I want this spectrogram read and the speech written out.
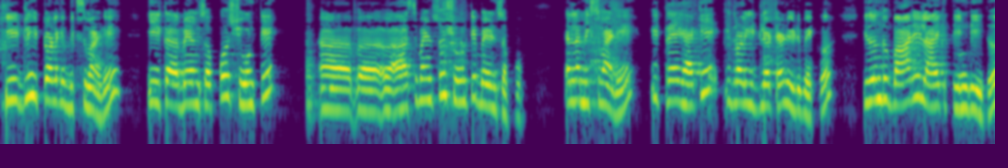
ಈ ಇಡ್ಲಿ ಹಿಟ್ಟೊಳಗೆ ಮಿಕ್ಸ್ ಮಾಡಿ ಈ ಕ, ಬೇವಿನ ಸೊಪ್ಪು, ಶುಂಠಿ ಹಸಿಮೆಣಸು, ಶುಂಠಿ, ಬೇವಿನ ಸೊಪ್ಪು ಎಲ್ಲ ಮಿಕ್ಸ್ ಮಾಡಿ ಈ ಟ್ರೇಗೆ ಹಾಕಿ ಇದ್ರೊಳಗೆ ಇಡ್ಲಿ ಹೊಟ್ಟೆ ಇಡಬೇಕು. ಇದೊಂದು ಭಾರಿ ಲಾಯಕ್ ತಿಂಡಿ ಇದು.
